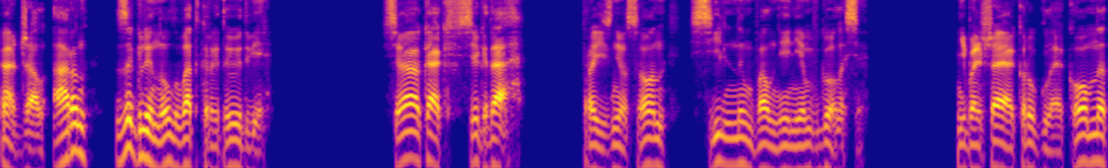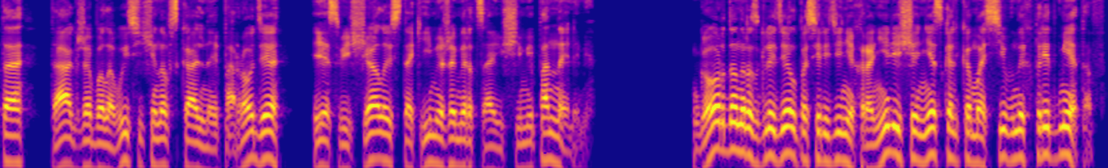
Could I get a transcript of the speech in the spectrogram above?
а Джал Арн заглянул в открытую дверь. «Все как всегда», — произнес он сильным волнением в голосе. Небольшая круглая комната также была высечена в скальной породе и освещалась такими же мерцающими панелями. Гордон разглядел посередине хранилища несколько массивных предметов,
